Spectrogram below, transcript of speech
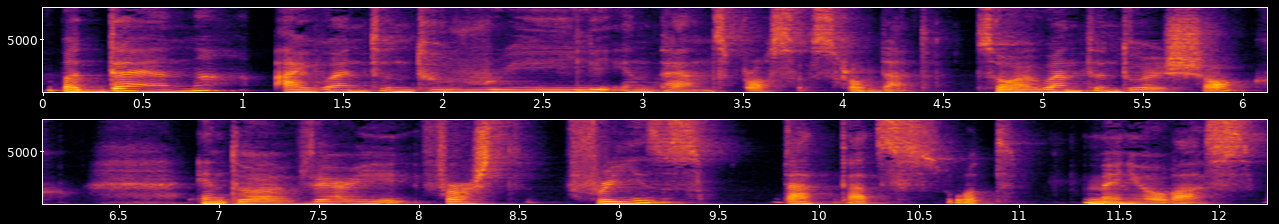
But then I went into really intense process from that. So I went into a shock, into a very first freeze. That that's what many of us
